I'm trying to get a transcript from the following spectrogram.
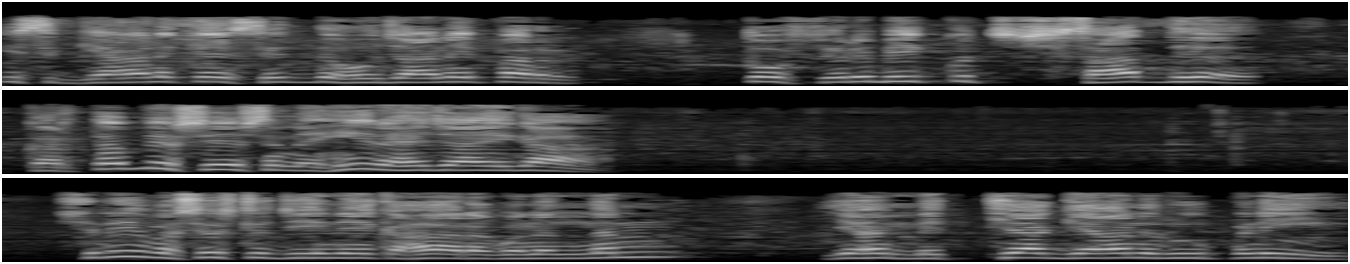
इस ज्ञान के सिद्ध हो जाने पर तो फिर भी कुछ साध्य कर्तव्य शेष नहीं रह जाएगा। श्री वशिष्ठ जी ने कहा, रघुनंदन, यह मिथ्या ज्ञान रूपणी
